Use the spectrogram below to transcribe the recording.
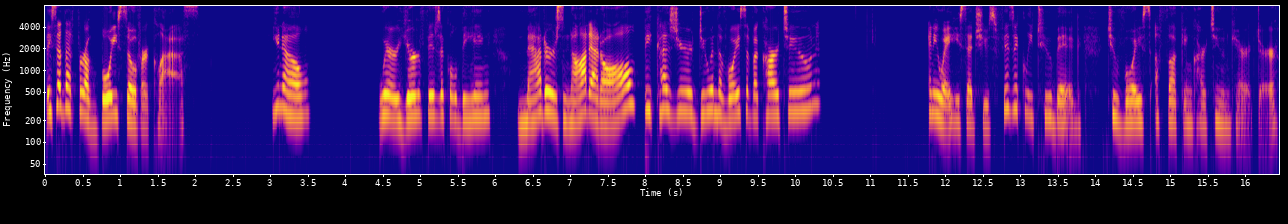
They said that for a voiceover class. You know, where your physical being matters not at all because you're doing the voice of a cartoon. Anyway, he said she was physically too big to voice a fucking cartoon character.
